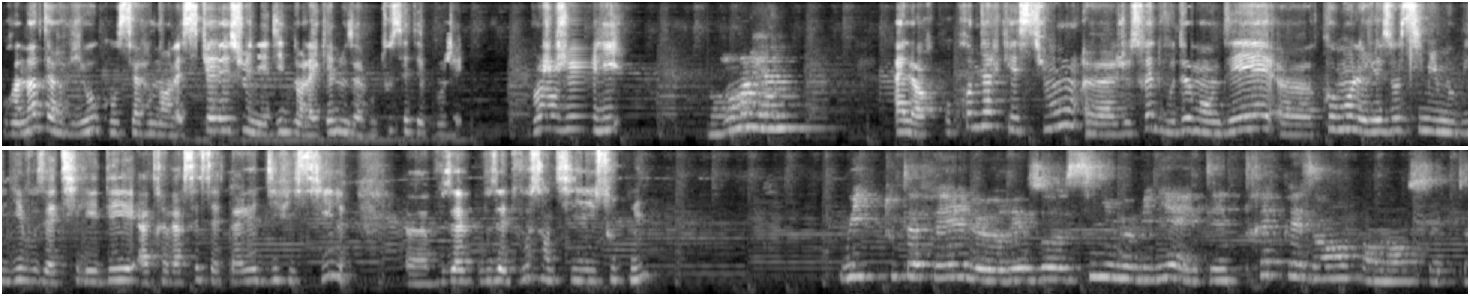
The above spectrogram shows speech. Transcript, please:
pour un interview concernant la situation inédite dans laquelle nous avons tous été plongés. Bonjour Julie. Bonjour Marianne. Alors, pour première question, euh, je souhaite vous demander euh, comment le réseau Sim Immobilier vous a-t-il aidé à traverser cette période difficile? Euh, Vous, vous êtes-vous senti soutenu? Oui, tout à fait. Le réseau Sim Immobilier a été très présent pendant cette,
